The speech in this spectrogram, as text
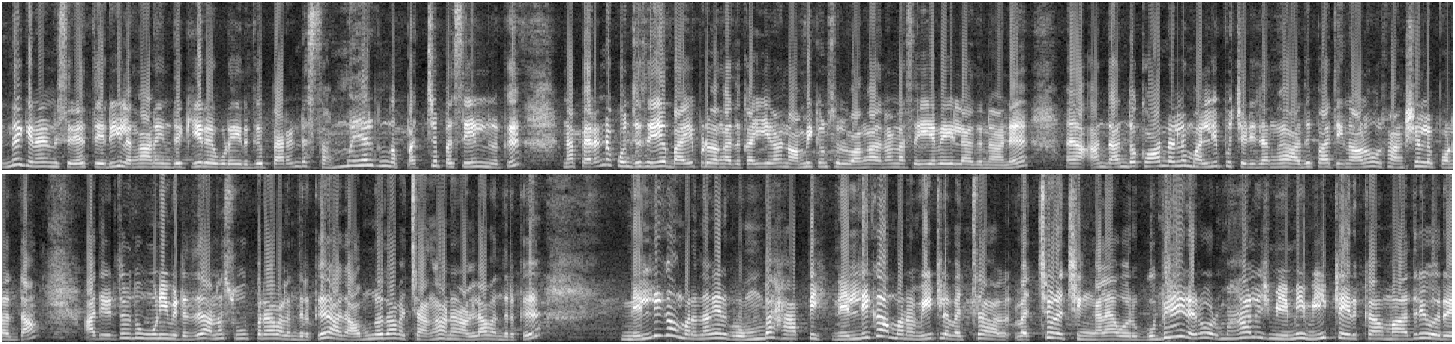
என்ன கீரைன்னு சரியாக தெரியலங்க. ஆனால் இந்த கீரை கூட இருக்குது பிறண்டை செம்மையாக இருக்குங்க. பச்சை பசேல்னு இருக்குது நான் பிறண்டை கொஞ்சம் செய்ய பயப்படுவாங்க. அது கையெல்லாம் நமிக்கும்னு சொல்லுவாங்க. அதனால் நான் செய்யவே இல்லை அது நான். அந்த அந்த கார்னரில் மல்லிப்பூ செடி தாங்க அது பார்த்தீங்கன்னாலும் ஒரு ஃபங்க்ஷனில் போனது தான் அது எடுத்துகிட்டு வந்து ஊனி விட்டது. ஆனால் சூப்பராக வளர்ந்துருக்கு. அது அவங்க தான் வச்சாங்க. ஆனால் நல்லா வந்திருக்கு. நெல்லிக்காய் மரம் தாங்க எனக்கு ரொம்ப ஹாப்பி நெல்லிக்காய் மரம் வீட்டில் வச்சா வச்சு வச்சுங்களேன் ஒரு குபேரர் ஒரு மகாலட்சுமியுமே வீட்டில் இருக்கா மாதிரி ஒரு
